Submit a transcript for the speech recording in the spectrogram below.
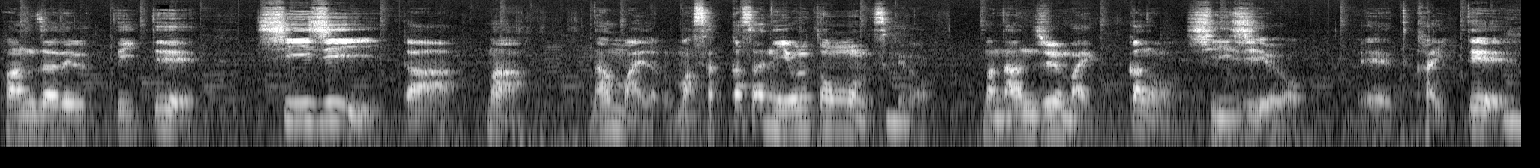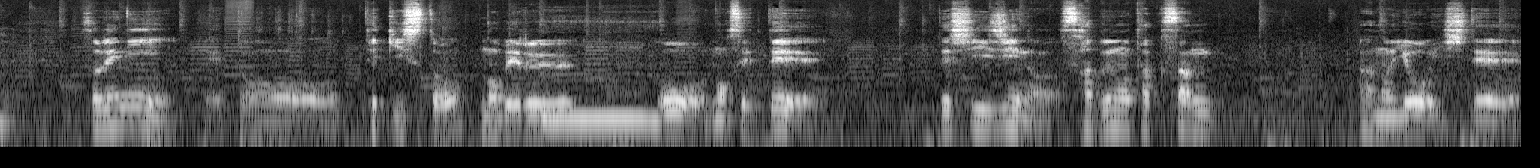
ファンザで売っていて CG がまあ何枚だろう。まあ作家さんによると思うんですけど、まあ何十枚かの CG を、えーと書いて、うん。それに、えー、とテキストノベうルん。を載せてで CG の差分をたくさんあの用意して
